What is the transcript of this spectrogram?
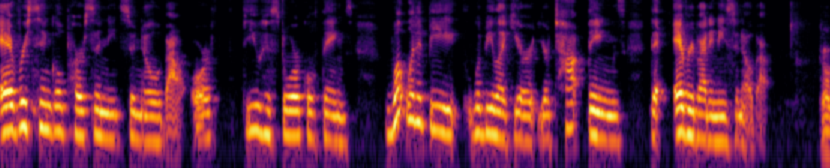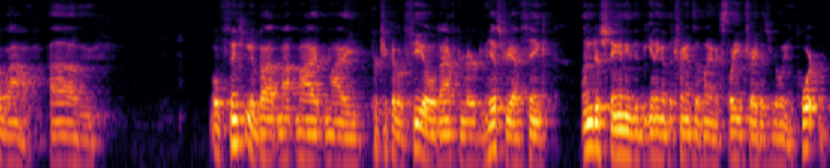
every single person needs to know about or a few historical things what would it be would be like your your top things that everybody needs to know about oh wow um, well thinking about my, my my particular field african american history i think understanding the beginning of the transatlantic slave trade is really important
